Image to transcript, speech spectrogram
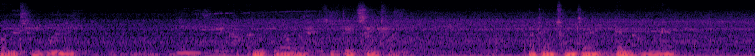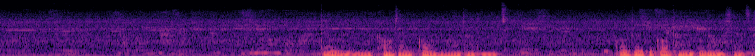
问题里面，可以不要用直接上传，它将存在电脑里面。电脑里面空间够的话，它就会存；空不够，它也不让你下载，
